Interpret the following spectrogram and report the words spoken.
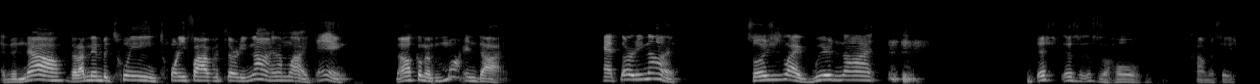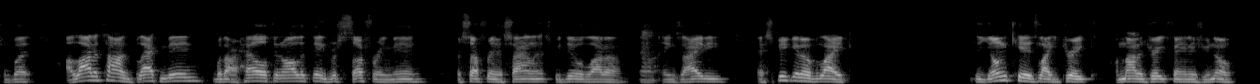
And then now that I'm in between 25 and 39, I'm like, dang, Malcolm and Martin died at 39. So it's just like we're not this, this this is a whole conversation, but a lot of times black men with our health and all the things we're suffering, man. We're suffering in silence. We deal with a lot of uh, anxiety. And speaking of like the young kids like Drake, I'm not a Drake fan, as you know,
